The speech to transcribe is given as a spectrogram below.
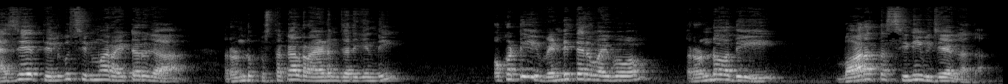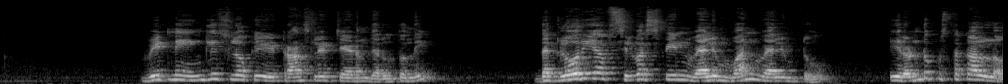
యాజ్ ఏ తెలుగు సినిమా రైటర్గా రెండు పుస్తకాలు రాయడం జరిగింది. ఒకటి వెండితెర వైభవం రెండవది భారత సినీ విజయగాథ. వీటిని ఇంగ్లీష్లోకి ట్రాన్స్లేట్ చేయడం జరుగుతుంది. The glory of silver screen volume one volume two ఈ రెండు పుస్తకాల్లో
